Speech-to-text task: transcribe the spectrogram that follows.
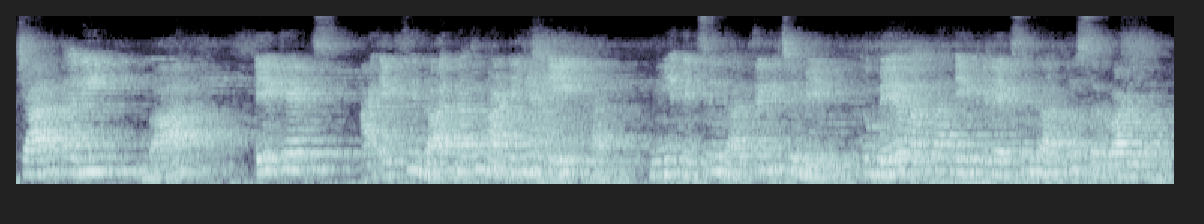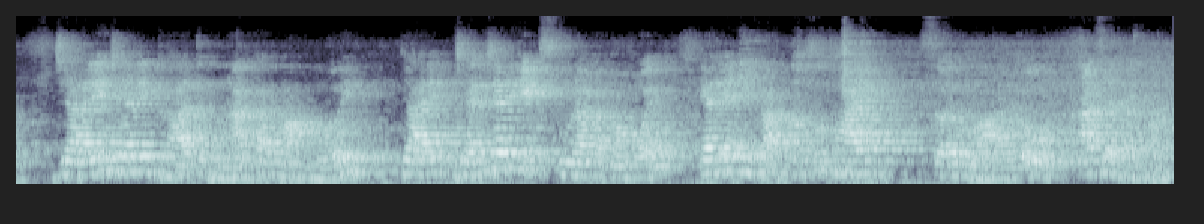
4 તરી 12 1x આ x ની ઘાત નથી માટે અહીંયા 1 થાય. અહીંયા x ની ઘાત કેટલી છે 2 તો 2 વત્તા 1 એટલે x ની ઘાતનો સરવાળો કરો. જ્યારે જ્યારે ઘાત ગુણાકારમાં હોય, ત્યારે જ્યારે જ્યારે x ગુણાકારમાં હોય, ત્યારે એની ઘાતનો શું થાય? સરવાળો. યાદ રાખવાનું.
